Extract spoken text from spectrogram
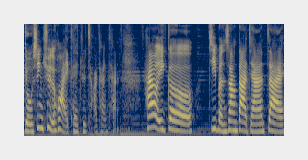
有兴趣的话，也可以去查看看。还有一个，基本上大家在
